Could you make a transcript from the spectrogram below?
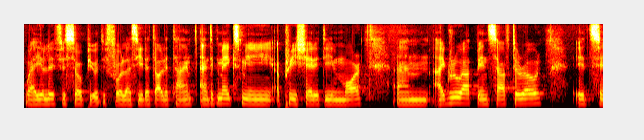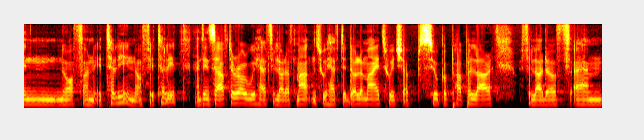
where you live is so beautiful. I see that all the time, and it makes me appreciate it even more. Um, I grew up in South Tyrol. It's in northern Italy, in North Italy. And in South Tyrol, we have a lot of mountains. We have the Dolomites, which are super popular, with a lot of um,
